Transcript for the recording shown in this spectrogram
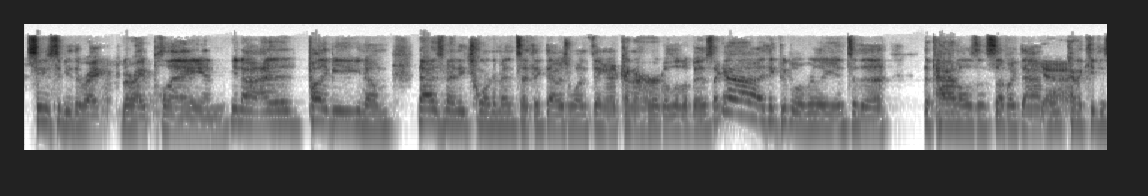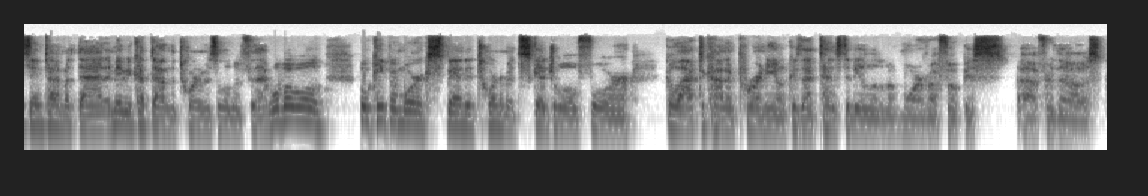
seems to be the right the right play, and you know I'd probably be you know not as many tournaments. I think that was one thing I kind of heard a little bit. It's like ah, I think people are really into the the panels and stuff like that. Yeah. We'll kind of keep the same time with that, and maybe cut down the tournaments a little bit for that. Well, but we'll we'll keep a more expanded tournament schedule for Galacticon and Perennial because that tends to be a little bit more of a focus uh, for those.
